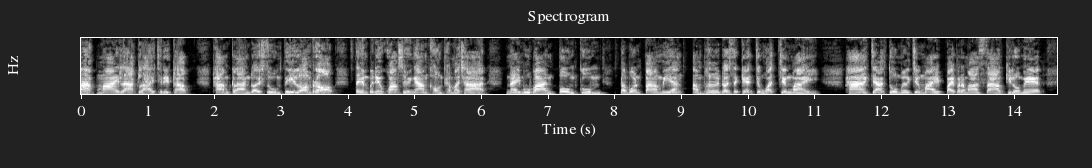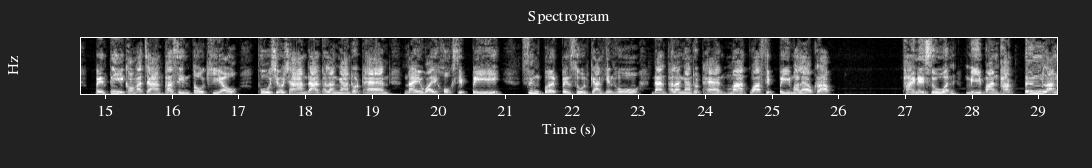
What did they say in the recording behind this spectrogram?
มากมายหลากหลายชนิดครับ ท่ามกลางดอยสูงที่ล้อมรอบ เต็มไปด้วยความสวยงามของธรรมชาติ ในหมู่บ้านโป่งกลุ่มตำบลป่าเมียงอำเภอดอยสะเก็ดจังหวัดเชียงใหม่ ห่างจากตัวเมืองเชียงใหม่ไปประมาณ3กิโลเมตร เป็นที่ของอาจารย์พระสินโตเขียว ผู้เชี่ยวชาญด้านพลังงานทดแทนในวัย 60 ปี ซึ่งเปิดเป็นศูนย์การเรียนรู้ด้านพลังงานทดแทนมากกว่า 10 ปีมาแล้วครับ ภายในสวนมีบ้านพักตึ้งหลัง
